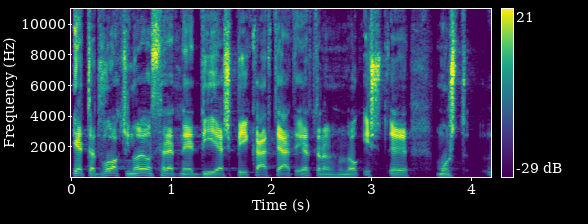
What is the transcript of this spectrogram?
Érted, valaki nagyon szeretne egy DSP kártyát, érted, amit mondok, és e, most e,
